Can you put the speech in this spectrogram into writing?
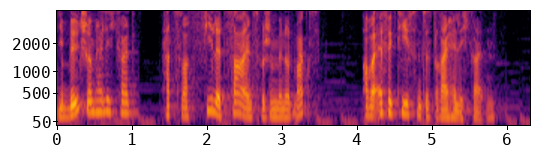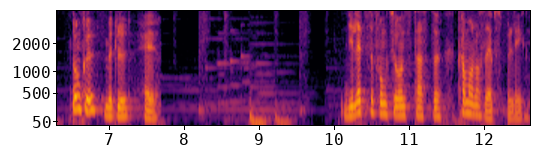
Die Bildschirmhelligkeit hat zwar viele Zahlen zwischen Min und Max, aber effektiv sind es drei Helligkeiten. Dunkel, Mittel, Hell. Die letzte Funktionstaste kann man noch selbst belegen.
